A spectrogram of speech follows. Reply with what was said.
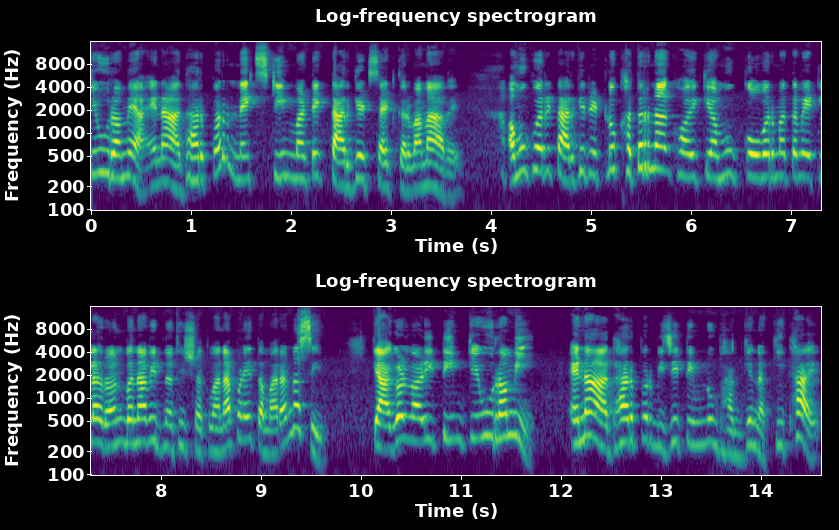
કેવું રમ્યા એના આધાર પર નેક્સ્ટ ટીમ માટે એક ટાર્ગેટ સેટ કરવામાં આવે. અમુક વાર ટાર્ગેટ એટલો ખતરનાક હોય કે અમુક ઓવરમાં તમે એટલા રન બનાવી જ નથી શકવાના, પણ એ તમારા નસીબ. કે આગળવાળી ટીમ કેવું રમી એના આધાર પર બીજી ટીમનું ભાગ્ય નક્કી થાય,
